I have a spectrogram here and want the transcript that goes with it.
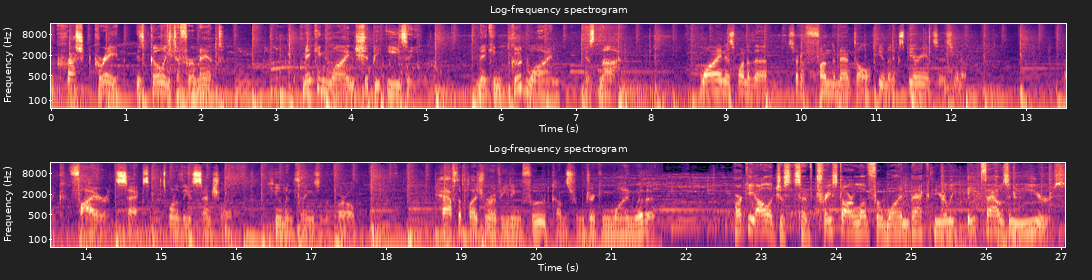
a crushed grape is going to ferment. Making wine should be easy. Making good wine is not. Wine is one of the sort of fundamental human experiences, you know, like fire and sex, and it's one of the essential human things in the world. Half the pleasure of eating food comes from drinking wine with it. Archaeologists have traced our love for wine back nearly 8,000 years.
